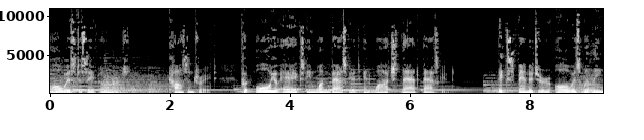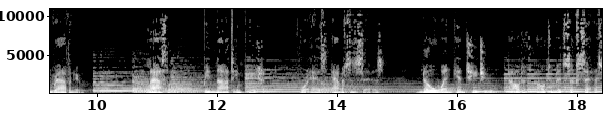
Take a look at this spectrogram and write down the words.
always to save owners. Concentrate. Put all your eggs in one basket and watch that basket. Expenditure always within revenue. Lastly, be not impatient. For as Emerson says, no one can cheat you out of ultimate success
